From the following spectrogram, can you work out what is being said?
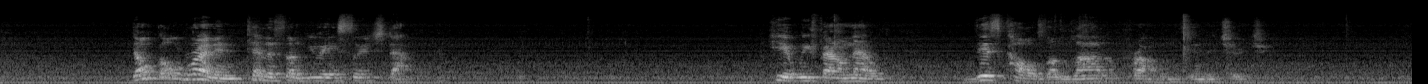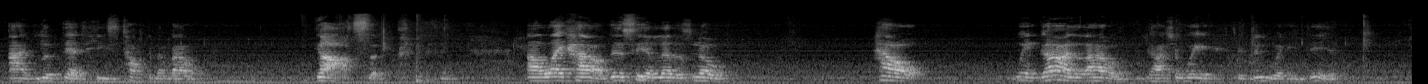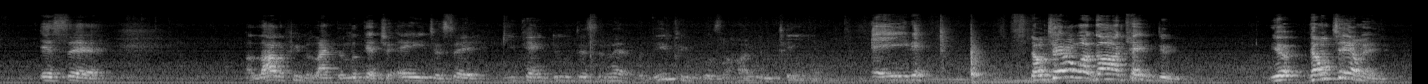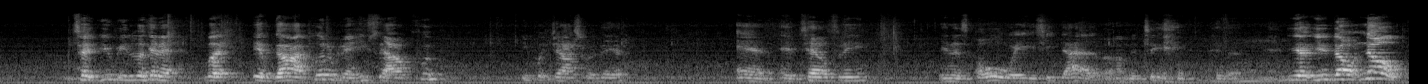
Don't go running telling something you ain't searched out. Here we found out this caused a lot of problems in the church. I looked at, he's talking about gossip. I like how this here let us know how when God allowed Joshua to do what he did, it said, a lot of people like to look at your age and say, you can't do this and that, but these people was 110, 80. Don't tell me what God can't do. Yep, don't tell me. So you be looking at, but if God put him there, he said, I'll put, he put Joshua there. And it tells me in his old age, he died at 110. you, you don't know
